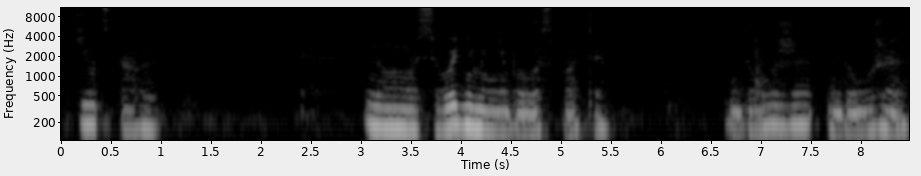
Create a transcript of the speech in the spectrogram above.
такі от справи. Ну, сьогодні мені було спати дуже-дуже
